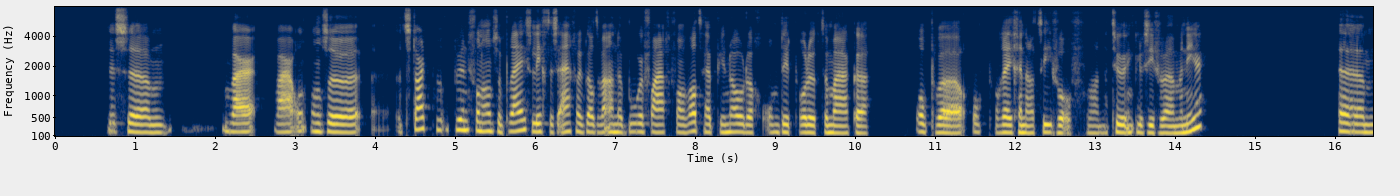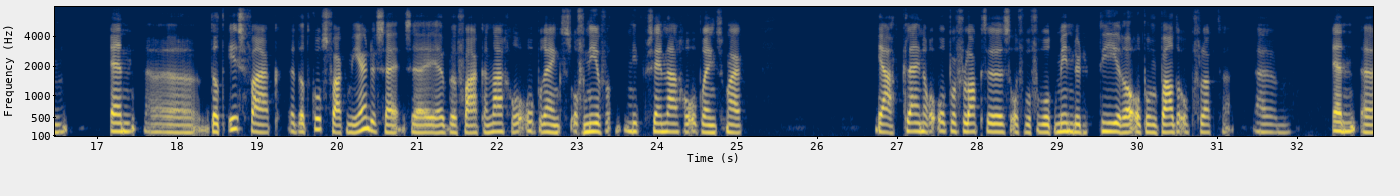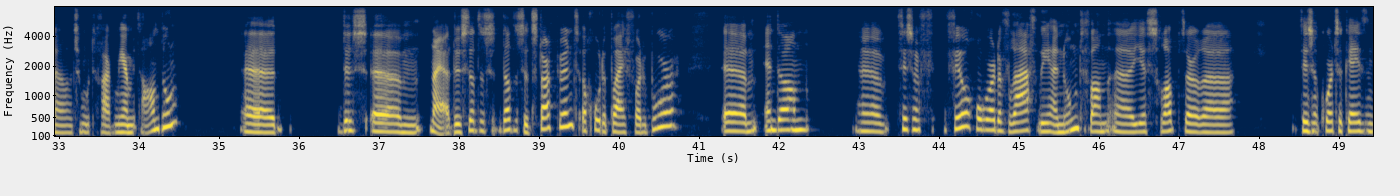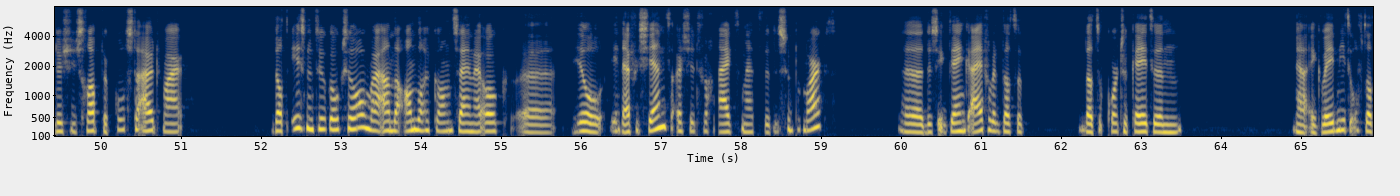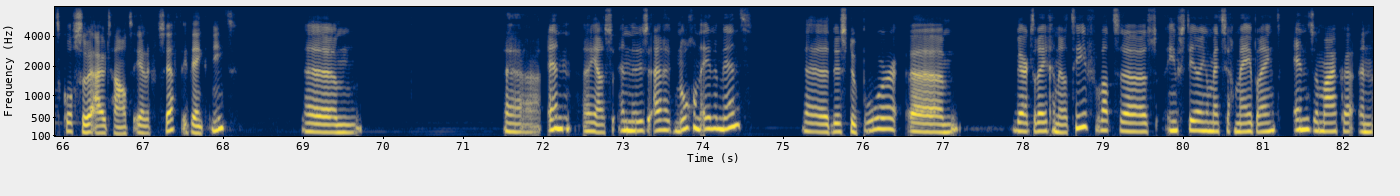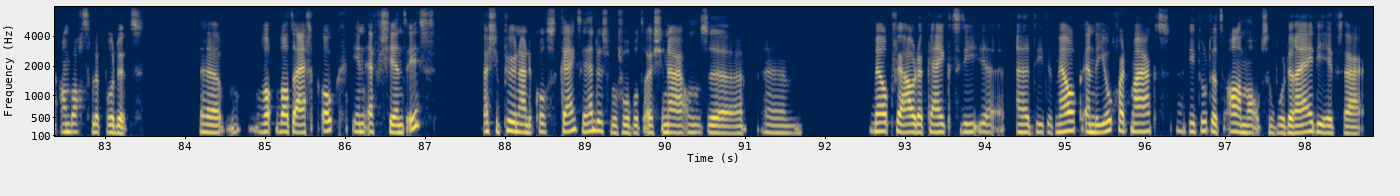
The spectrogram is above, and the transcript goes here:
Dus um, waar, waar onze, het startpunt van onze prijs ligt, is eigenlijk dat we aan de boer vragen van wat heb je nodig om dit product te maken op, uh, op regeneratieve of uh, natuurinclusieve manier. Um, en dat is vaak, dat kost vaak meer. Dus zij, zij hebben vaak een lagere opbrengst, of in niet per se een lagere opbrengst, maar ja, kleinere oppervlaktes of bijvoorbeeld minder dieren op een bepaalde oppervlakte. Um, en uh, ze moeten vaak meer met de hand doen. Uh, dus, um, nou ja, dus dat, is, dat is het startpunt. Een goede prijs voor de boer. Um, en dan, uh, het is een veel gehoorde vraag die hij noemt van je schrapt er, het is een korte keten, dus je schrapt er kosten uit. Maar dat is natuurlijk ook zo. Maar aan de andere kant zijn wij ook heel inefficiënt als je het vergelijkt met de, supermarkt. Dus ik denk eigenlijk dat de, dat de korte keten. Ja, ik weet niet of dat kosten eruit haalt, eerlijk gezegd. Ik denk niet. Um, uh, en, uh, ja, en er is eigenlijk nog een element. dus de boer um, werkt regeneratief, wat investeringen met zich meebrengt. En ze maken een ambachtelijk product. Wat, wat, eigenlijk ook inefficiënt is. Als je puur naar de kosten kijkt. Hè, dus bijvoorbeeld als je naar onze um, melkveehouder kijkt, die, uh, uh, die de melk en de yoghurt maakt. Die doet dat allemaal op zijn boerderij. Die heeft daar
